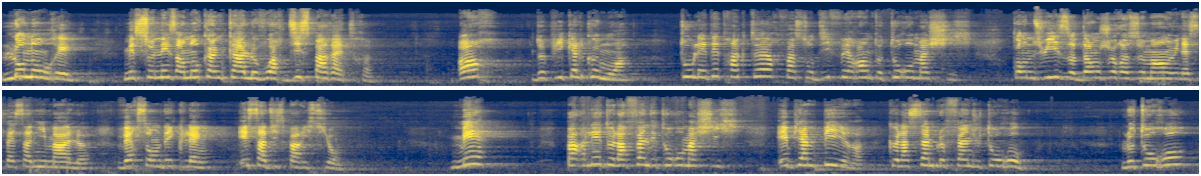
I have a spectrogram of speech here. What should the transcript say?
l'honorer, mais ce n'est en aucun cas le voir disparaître. Or, depuis quelques mois, tous les détracteurs face aux différentes tauromachies conduisent dangereusement une espèce animale vers son déclin et sa disparition. Mais parler de la fin des tauromachies est bien pire que la simple fin du taureau. Le taureau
